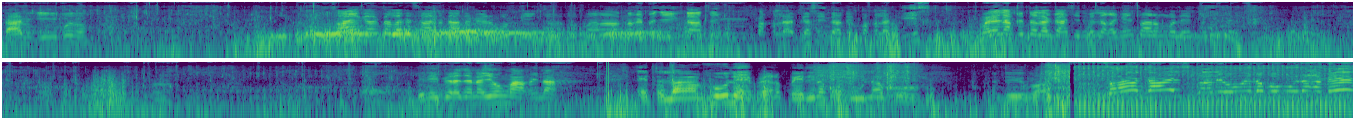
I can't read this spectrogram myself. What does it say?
Daming ibon, no? Sayang lang talaga sana dati meron mag-picture no? para nakita niya yung dating paklad. Kasi yung dating paklad is malalaki talaga. As in malaki ngayon parang maliit na sila. Hmm. Binibira niya na yung makina. Ito lang ang huli pero pwede na kung ulam oh. Diba? So ayun guys, bali uwi na po muna kami.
